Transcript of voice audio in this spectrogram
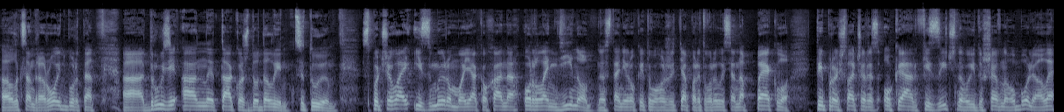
Олександра Ройтбурта. Друзі Анни також додали цитую: спочивай із миром, моя кохана Орландіно. Останні роки твого життя перетворилися на пекло. Ти пройшла через океан фізичного і душевного болю, але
